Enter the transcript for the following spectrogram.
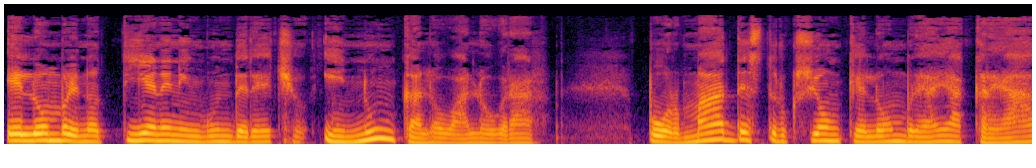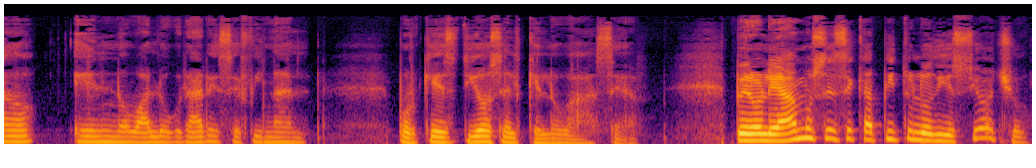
El hombre no tiene ningún derecho y nunca lo va a lograr. Por más destrucción que el hombre haya creado, Él no va a lograr ese final, porque es Dios el que lo va a hacer. Pero leamos ese capítulo 18,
